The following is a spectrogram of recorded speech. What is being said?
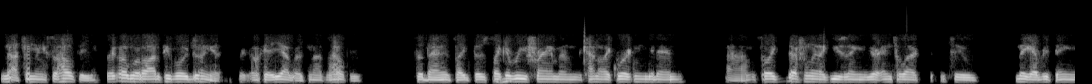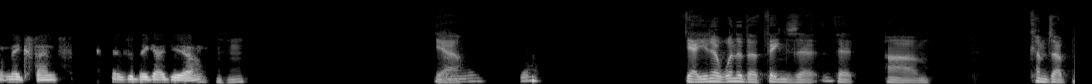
not something so healthy. like, oh, but a lot of people are doing it. Like, okay, yeah, but it's not so healthy. So then it's like there's like a mm-hmm. reframe and kind of like working it in. Um, so like definitely like using your intellect to make everything make sense is a big idea. Mm-hmm. Yeah. Um, yeah. Yeah, you know, one of the things that that um, comes up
